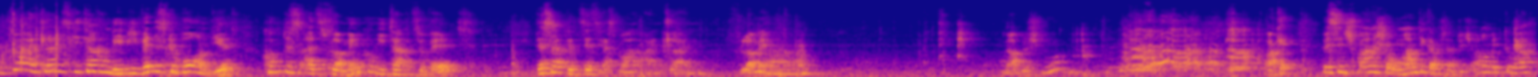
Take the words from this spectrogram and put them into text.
Und so ein kleines Gitarrenbaby, wenn es geboren wird, kommt es als Flamenco-Gitarre zur Welt. Deshalb gibt es jetzt erstmal einen kleinen Flamenco. Nabelschnur. Okay, bisschen spanische Romantik habe ich natürlich auch noch mitgebracht.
